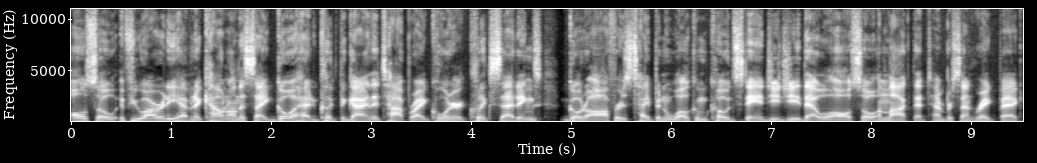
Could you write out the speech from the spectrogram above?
Also, if you already have an account on the site, go ahead and click the guy in the top right corner, click settings, go to offers, type in welcome code StahnGG. That will also unlock that 10% rake back.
